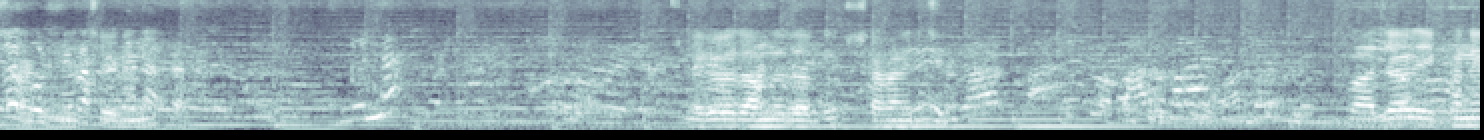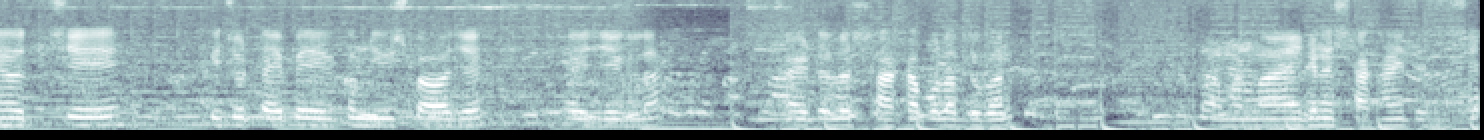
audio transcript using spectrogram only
শাখা নিচ্ছে এখানে। দাম দাদু শাখা নিচ্ছে। বাজার এখানে হচ্ছে কিছু টাইপের এরকম জিনিস পাওয়া যায়, এই যেগুলো। আর এটা হলো শাখা পলার দোকান। আমার মা এখানে শাখা নিতে এসেছে।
